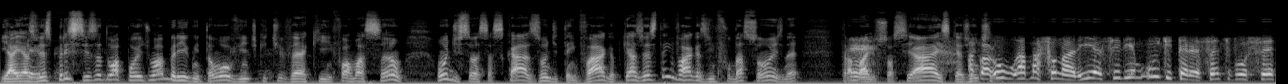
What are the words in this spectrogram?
E aí, às vezes, precisa do apoio de um abrigo. Então, o ouvinte que tiver aqui informação, onde são essas casas, onde tem vaga, porque às vezes tem vagas em fundações, né? Trabalhos sociais, que a gente. Agora, o- a maçonaria seria muito interessante você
